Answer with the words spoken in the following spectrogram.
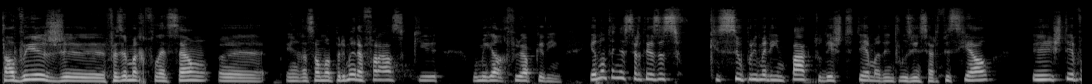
talvez, eh, fazer uma reflexão eh, em relação a uma primeira frase que o Miguel referiu há bocadinho. Eu não tenho a certeza se, que se o primeiro impacto deste tema da inteligência artificial esteve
